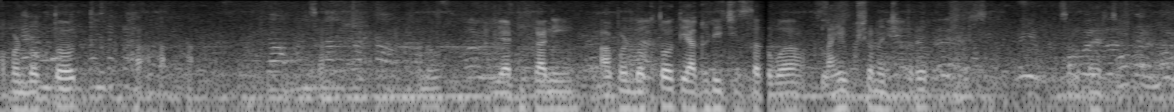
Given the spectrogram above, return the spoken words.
आपण बघतो या ठिकाणी आपण बघतो या घडीची सर्व लाईव्ह क्षणचित्र. चल चल.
